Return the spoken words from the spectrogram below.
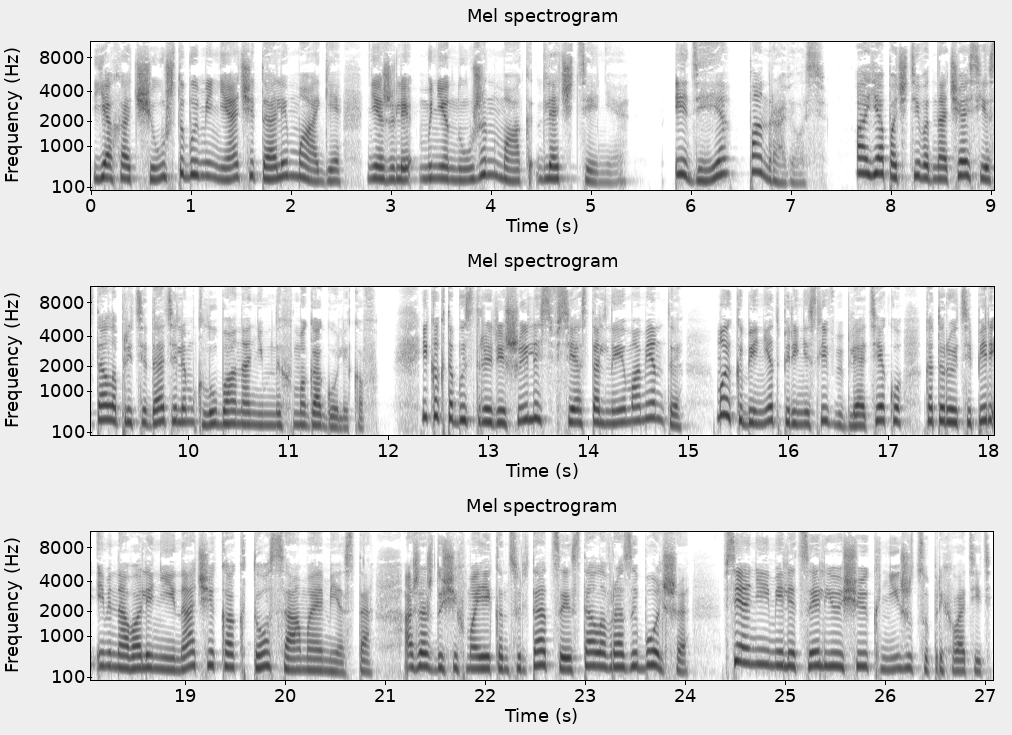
«я хочу, чтобы меня читали маги», нежели «мне нужен маг для чтения». Идея понравилась а я почти в одночасье стала председателем клуба анонимных магоголиков. И как-то быстро решились все остальные моменты. Мой кабинет перенесли в библиотеку, которую теперь именовали не иначе, как то самое место, а жаждущих моей консультации стало в разы больше. Все они имели целью еще и книжицу прихватить,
